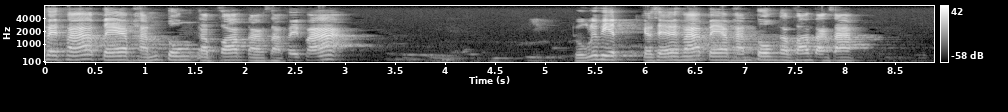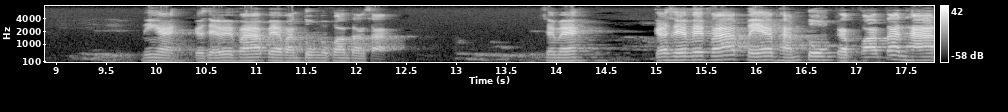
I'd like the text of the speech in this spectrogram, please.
ไฟฟ้าแปรผันตรงกับความต่างศักย์ไฟฟ้า ถูกหรือผิด กระแสไฟฟ้าแปรผันตรงกับความต่างศักย์นี่ไง กระแสไฟฟ้าแปรผันตรงกับความต่างศักย์ใช่ไหมกระแสไฟฟ้าแปรผันตรงกับความต้านทาน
